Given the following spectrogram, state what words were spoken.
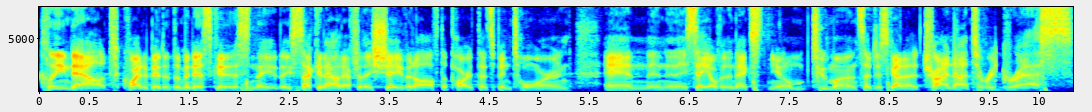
cleaned out quite a bit of the meniscus, and they, they suck it out after they shave it off, the part that's been torn. And, and then they say over the next you know two months, I just got to try not to regress.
